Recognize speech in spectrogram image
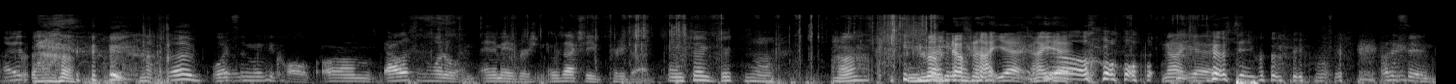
I forgot. oh, What's the movie called? Um, Alice in Wonderland, animated version. It was actually pretty bad. I'm trying jerking off. Huh? no, no, not yet, not yet, No. not yet. Listen.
